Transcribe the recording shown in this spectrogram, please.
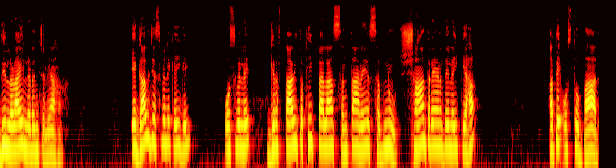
ਦੀ ਲੜਾਈ ਲੜਨ ਚੱਲਿਆ ਹਾਂ। ਇਹ ਗੱਲ ਜਿਸ ਵੇਲੇ ਕਹੀ ਗਈ, ਉਸ ਵੇਲੇ ਗ੍ਰਿਫਤਾਰੀ ਤੋਂ ਠੀਕ ਪਹਿਲਾਂ ਸੰਤਾਂ ਨੇ ਸਭ ਨੂੰ ਸ਼ਾਂਤ ਰਹਿਣ ਦੇ ਲਈ ਕਿਹਾ ਅਤੇ ਉਸ ਤੋਂ ਬਾਅਦ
